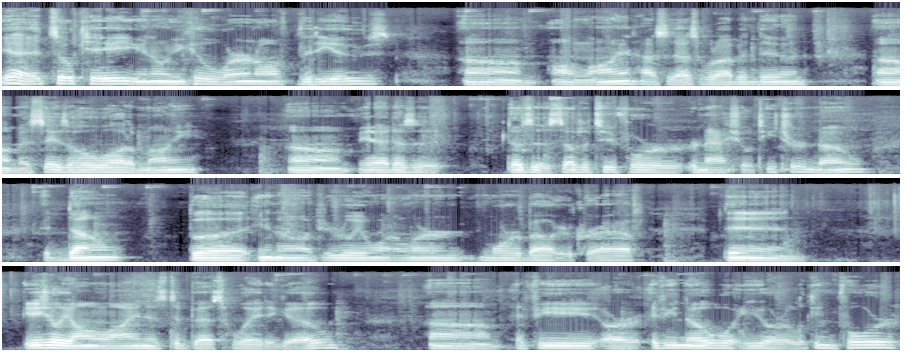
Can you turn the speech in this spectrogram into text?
yeah, it's okay. You know, you can learn off videos um, online. That's that's what I've been doing. Um, it saves a whole lot of money. Um, yeah, does it does it substitute for an actual teacher? No, it don't. But you know, if you really want to learn more about your craft, then usually online is the best way to go. Um, if you are if you know what you are looking for,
